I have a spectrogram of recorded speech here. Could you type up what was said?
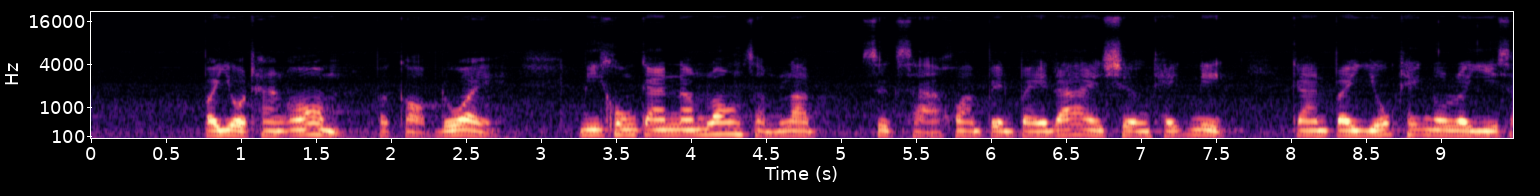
ำ ประโยชน์ทางอ้อมประกอบด้วย มีโครงการนำร่องสำหรับศึกษาความเป็นไปได้เชิงเทคนิค การประยุกต์เทคโนโลยีส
